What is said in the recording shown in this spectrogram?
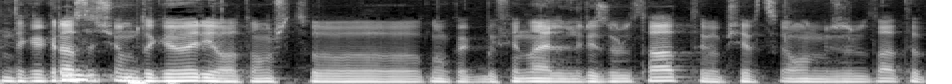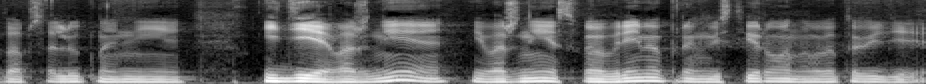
Это как раз есть... о чем ты говорил, о том, что, ну, как бы финальный результат и вообще в целом результат это абсолютно не идея важнее, и важнее свое время проинвестировано в эту идею.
